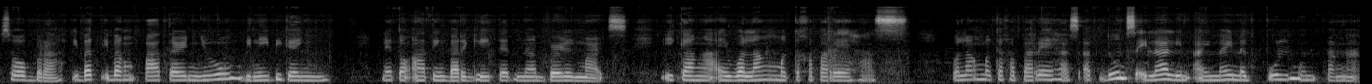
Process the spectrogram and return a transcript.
Sobra. Iba't ibang pattern yung binibigay nitong ating variegated na burl marks. Ika nga ay walang magkakaparehas. Walang magkakaparehas at dun sa ilalim ay may nag-full moon pa nga.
